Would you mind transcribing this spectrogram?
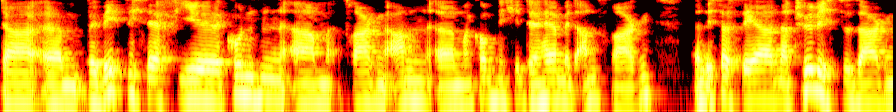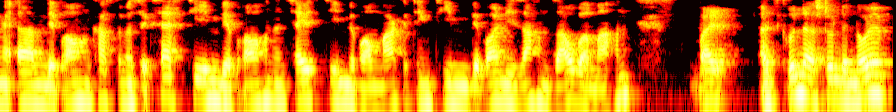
da ähm, bewegt sich sehr viel, Kunden ähm, fragen an, äh, man kommt nicht hinterher mit Anfragen, dann ist das sehr natürlich zu sagen, ähm, wir brauchen ein Customer Success Team, wir brauchen ein Sales Team, wir brauchen ein Marketing Team, wir wollen die Sachen sauber machen, weil als Gründer Stunde Null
